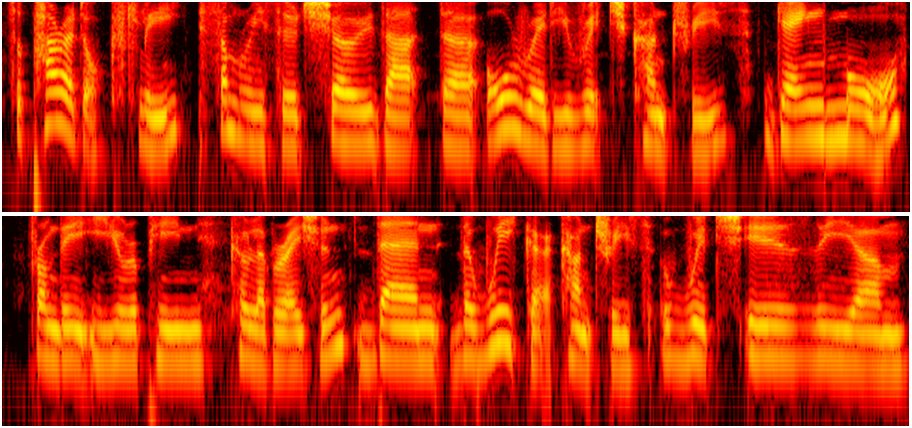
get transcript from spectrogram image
So, paradoxically, some research show that the already rich countries gain more from the European collaboration than the weaker countries, which is the um,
